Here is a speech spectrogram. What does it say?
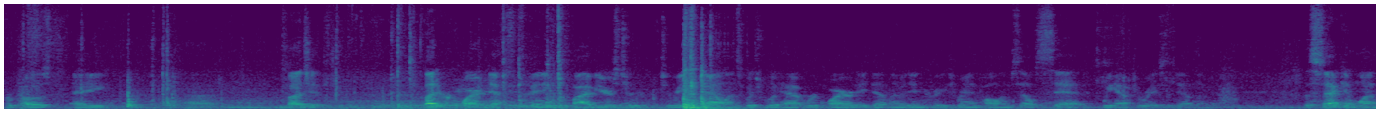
proposed a uh, budget, but it required deficit spending for five years to, to reach balance, which would have required a debt limit increase. Rand Paul himself said, we have to raise the debt limit. The second one,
